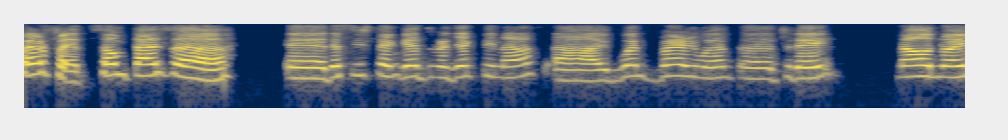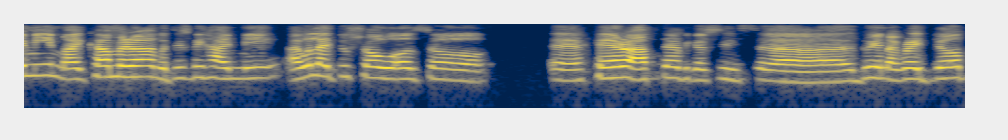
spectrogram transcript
perfect. Sometimes uh, uh, the system gets rejecting us. Uh, it went very well uh, today. Now Noemi, my camera, which is behind me, I would like to show also uh, her after because she's uh, doing a great job.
